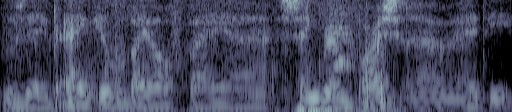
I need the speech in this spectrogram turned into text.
Dus ik okay. kijk heel veel bij je af bij uh, Sangram Vars, heet hij.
